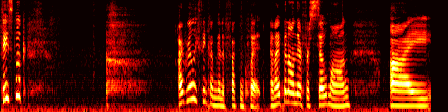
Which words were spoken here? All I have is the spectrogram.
Facebook. I really think I'm going to fucking quit. And I've been on there for so long. I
